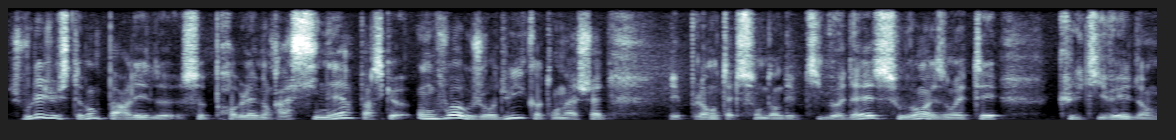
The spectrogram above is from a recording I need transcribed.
je voulais justement parler de ce problème racinaire, parce qu'on voit aujourd'hui, quand on achète les plantes, elles sont dans des petits godets, souvent elles ont été cultivées dans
